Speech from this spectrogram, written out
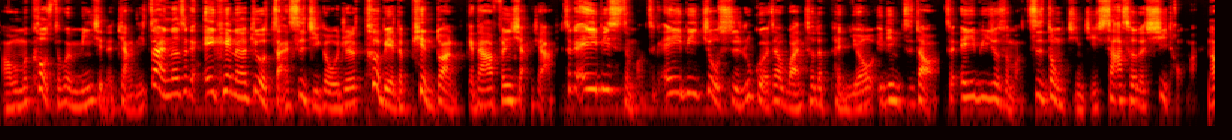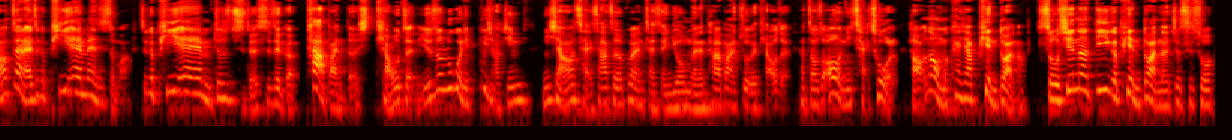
啊，我们 cost 会明显的降低。再来呢，这个 AK 呢就有展示几个我觉得特别的片段给大家分享一下。这个 A B 是什么？这个 A B 就是如果有在玩车的朋友一定知道，这 A B 就是什么？自动紧急刹车的系统嘛。然后再来这个 P M M 是什么？这个 P M M 就是指的是这个踏板的调整，也就是说，如果你不小心你想要踩刹车，不然踩成油门，它要帮你做个调整。他知道说哦，你踩错了。好，那我们看一下片段啊。首先呢，第一个片段呢就是说，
